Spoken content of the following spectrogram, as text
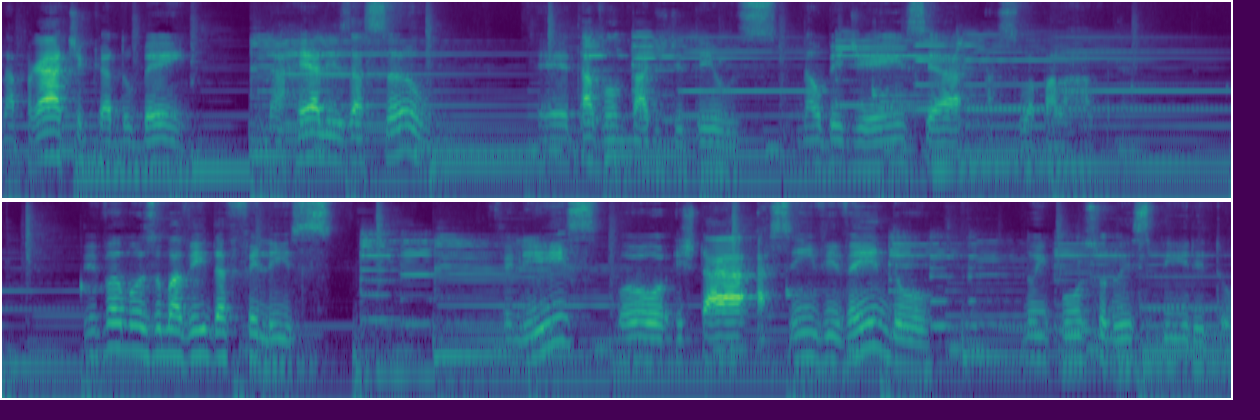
na prática do bem, na realização é, da vontade de Deus, na obediência à Sua palavra. Vivamos uma vida feliz. Feliz por estar assim vivendo no impulso do Espírito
